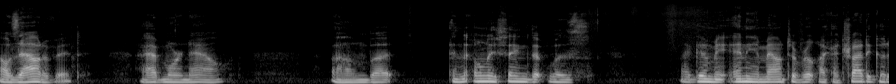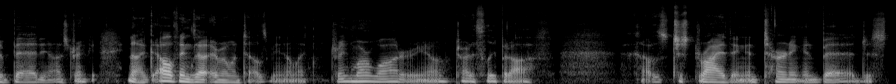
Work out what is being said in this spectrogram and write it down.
I was out of it. I have more now, um, but and the only thing that was Like give me any amount of like I tried to go to bed, you know, I was drinking, you know, like all things that everyone tells me, you know, like drink more water, you know, try to sleep it off. I was just writhing and turning in bed, just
